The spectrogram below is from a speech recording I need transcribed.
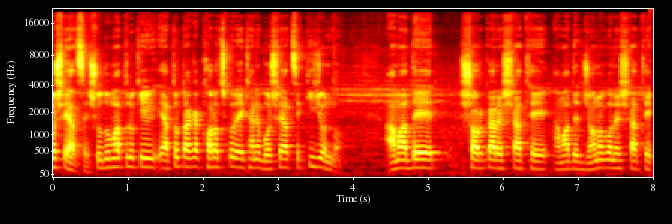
বসে আছে। শুধুমাত্র কি এত টাকা খরচ করে এখানে বসে আছে কি জন্য? আমাদের সরকারের সাথে, আমাদের জনগণের সাথে,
